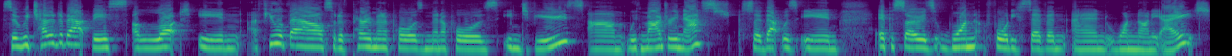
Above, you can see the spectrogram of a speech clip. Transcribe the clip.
So, we chatted about this a lot in a few of our sort of perimenopause, menopause interviews um, with Marjorie Nass. So, that was in episodes 147 and 198.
